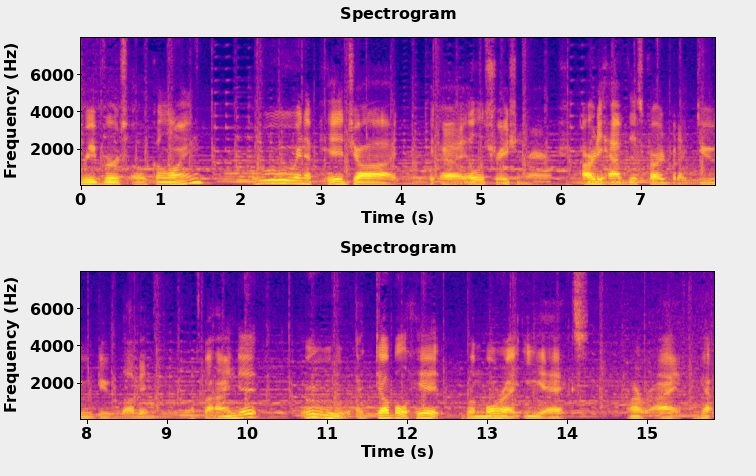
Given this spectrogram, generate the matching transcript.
Reverse Okaloin, ooh, and a Pidgeot. Uh, illustration rare. I already have this card, but I do, do love it. What's behind it? Ooh, a double hit, Glimmora EX. Alright, we got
